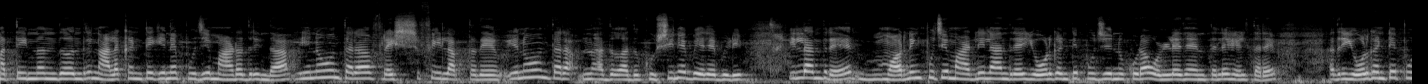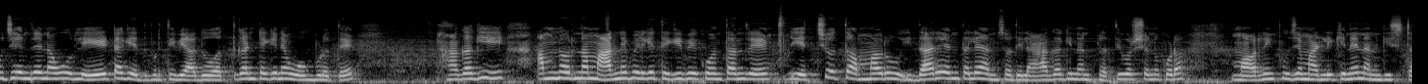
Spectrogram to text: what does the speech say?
ಮತ್ತು ಇನ್ನೊಂದು ಅಂದರೆ ನಾಲ್ಕು ಗಂಟೆಗೇ ಪೂಜೆ ಮಾಡೋದ್ರಿಂದ ಏನೋ ಒಂಥರ ಫ್ರೆಶ್ ಫೀಲ್ ಆಗ್ತದೆ. ಏನೋ ಒಂಥರ, ಅದು ಅದು ಖುಷಿಯೇ ಬೇರೆ ಬಿಡಿ. ಇಲ್ಲಾಂದರೆ ಮಾರ್ನಿಂಗ್ ಪೂಜೆ ಮಾಡಲಿಲ್ಲ ಅಂದರೆ ಏಳು ಗಂಟೆ ಪೂಜೆಯೂ ಕೂಡ ಒಳ್ಳೆಯದೇ ಅಂತಲೇ ಹೇಳ್ತಾರೆ. ಆದರೆ ಏಳು ಗಂಟೆ ಪೂಜೆ ಅಂದರೆ ನಾವು ಲೇಟಾಗಿ ಎದ್ಬಿಡ್ತೀವಿ. ಅದು ಹತ್ತು ಗಂಟೆಗೇ ಹೋಗ್ಬಿಡುತ್ತೆ. ಹಾಗಾಗಿ ಅಮ್ಮನವ್ರನ್ನ ಮಾರನೇ ಬೆಳಿಗ್ಗೆ ತೆಗಿಬೇಕು ಅಂತಂದರೆ ಹೆಚ್ಚು ಹೊತ್ತು ಅಮ್ಮವರು ಇದ್ದಾರೆ ಅಂತಲೇ ಅನಿಸೋದಿಲ್ಲ. ಹಾಗಾಗಿ ನಾನು ಪ್ರತಿ ವರ್ಷವೂ ಕೂಡ ಮಾರ್ನಿಂಗ್ ಪೂಜೆ ಮಾಡಲಿಕ್ಕೇ ನನಗಿಷ್ಟ.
